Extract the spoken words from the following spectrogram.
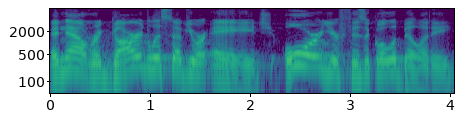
And now, regardless of your age or your physical ability,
